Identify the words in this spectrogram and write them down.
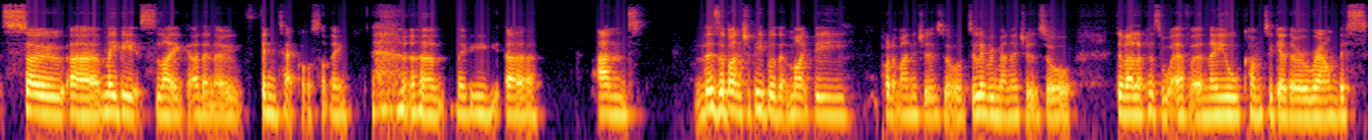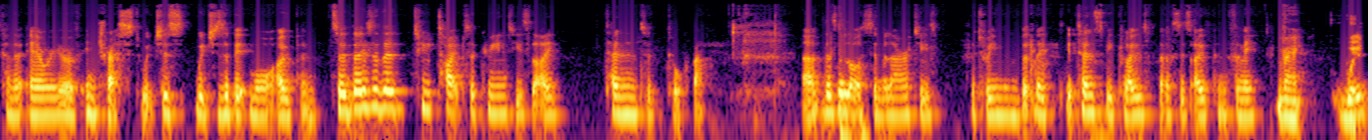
So uh, maybe it's like I don't know fintech or something. maybe uh, and there's a bunch of people that might be product managers or delivery managers or developers or whatever, and they all come together around this kind of area of interest, which is which is a bit more open. So those are the two types of communities that I tend to talk about. Uh, there's a lot of similarities between them, but they, it tends to be closed versus open for me. Right. When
